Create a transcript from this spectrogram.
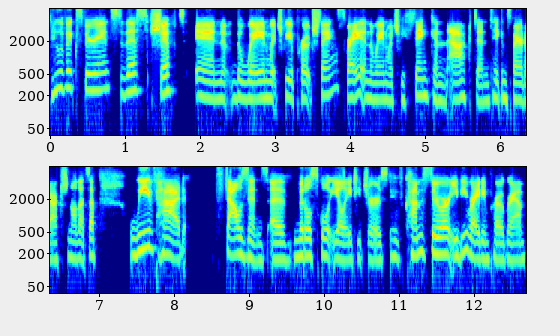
who have experienced this shift in the way in which we approach things, right? And the way in which we think and act and take inspired action, all that stuff. We've had thousands of middle school ELA teachers who've come through our EB writing program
